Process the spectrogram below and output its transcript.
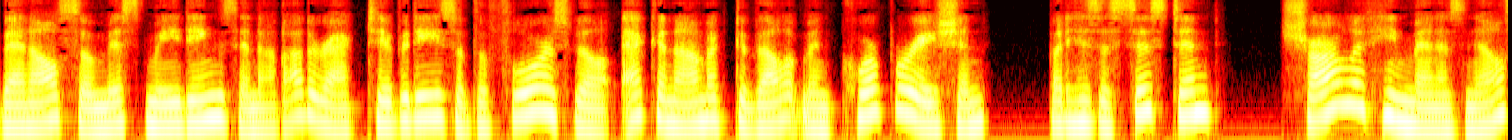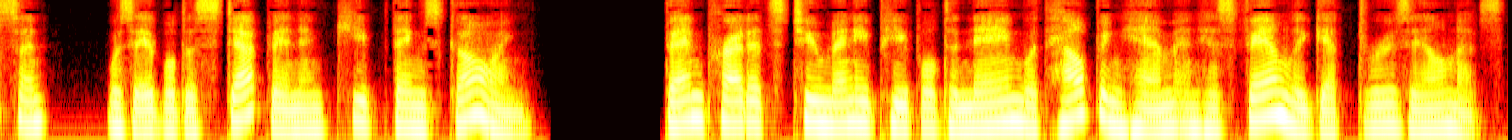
Ben also missed meetings and other activities of the Floresville Economic Development Corporation, but his assistant, Charlotte Jimenez Nelson, was able to step in and keep things going. Ben credits too many people to name with helping him and his family get through his illness.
